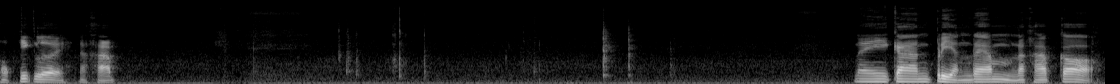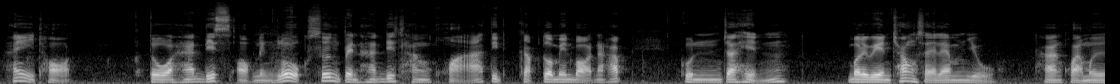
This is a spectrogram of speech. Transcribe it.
16 กิกเลยนะครับ ในการเปลี่ยนแรมนะครับ ก็ให้ถอดตัวฮาร์ดดิสออกหนึ่งลูก ซึ่งเป็นฮาร์ดดิสทางขวาติดกับตัวเมนบอร์ดนะครับ คุณจะเห็นบริเวณช่องใส่แรมอยู่ทางขวามือ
